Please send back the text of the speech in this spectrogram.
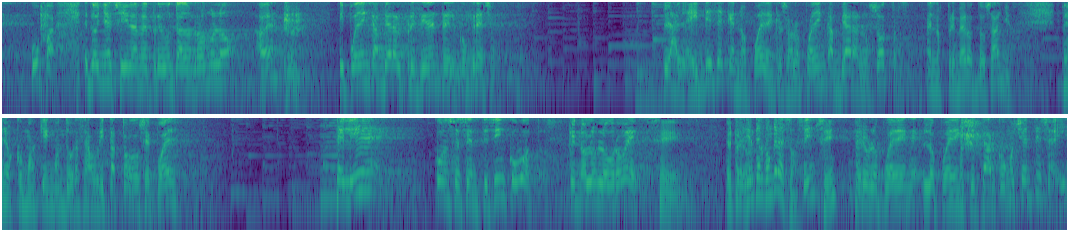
Upa, doña Sheila me pregunta, don Rómulo, a ver, ¿y pueden cambiar al presidente del Congreso? La ley dice que no pueden, que solo pueden cambiar a los otros en los primeros dos años. Pero como aquí en Honduras ahorita todo se puede. Se elige con 65 votos, que no los logró él. Sí. ¿El presidente del Congreso? Sí. Sí. Pero lo pueden, lo pueden quitar con 86.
